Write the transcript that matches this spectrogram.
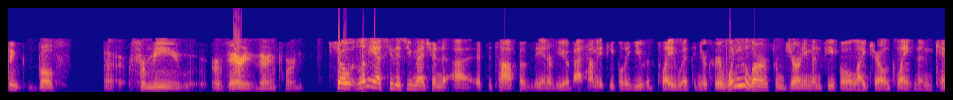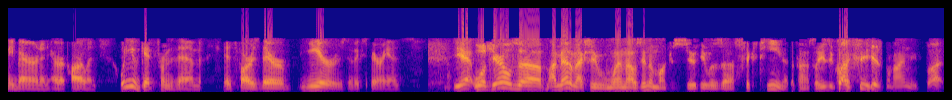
think both uh, for me are very very important. So let me ask you this. You mentioned uh, at the top of the interview about how many people that you have played with in your career. What do you learn from journeyman people like Gerald Clayton and Kenny Barron and Eric Harland? What do you get from them as far as their years of experience? Yeah, well, Gerald's. Uh, I met him actually when I was in the Monk Institute. He was uh, 16 at the time, so he's quite a few years behind me. But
